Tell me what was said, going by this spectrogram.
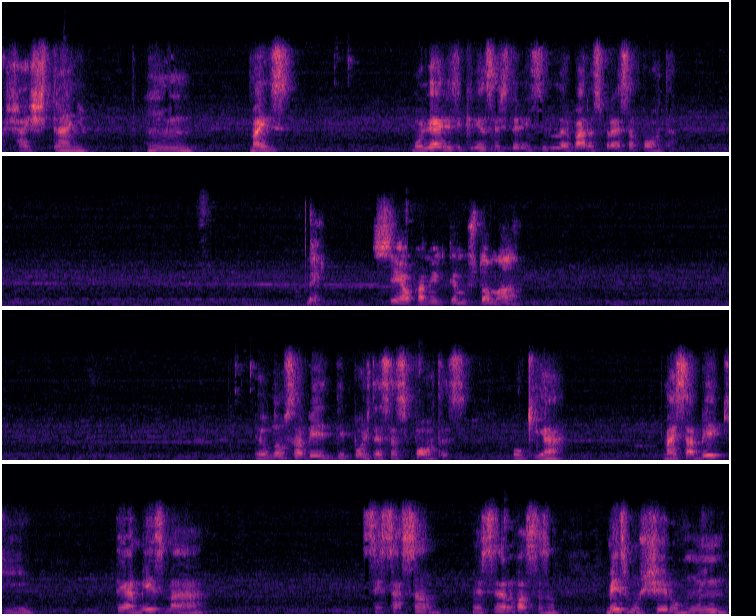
achar estranho, ruim, mas mulheres e crianças terem sido levadas para essa porta. Bem, se é o caminho que temos que tomar, Eu não saber depois dessas portas o que há, mas saber que tem a mesma sensação, mesma sensação, mesmo cheiro ruim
